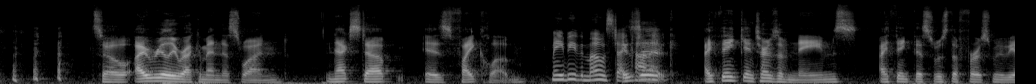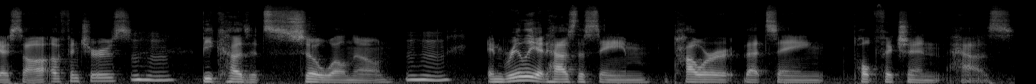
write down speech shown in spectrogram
so i really recommend this one next up is fight club maybe the most iconic is it, i think in terms of names i think this was the first movie i saw of fincher's mm-hmm because it's so well known. Mm-hmm. And really, it has the same power that saying Pulp Fiction has.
